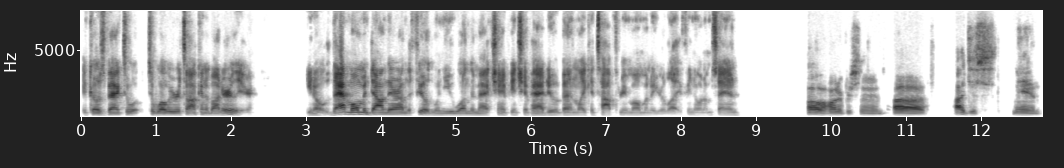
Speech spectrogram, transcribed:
it goes back to to what we were talking about earlier. You know, that moment down there on the field when you won the MAC championship had to have been like a top three moment of your life. You know what I'm saying? Oh, 100 percent. Uh, I just man,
